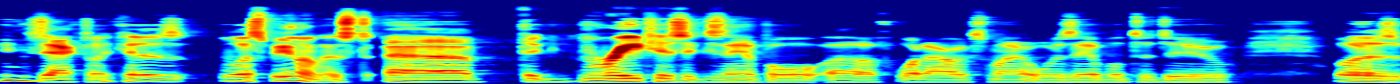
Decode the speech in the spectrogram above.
Exactly, because let's be honest, uh, the greatest example of what Alex Meier was able to do was,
